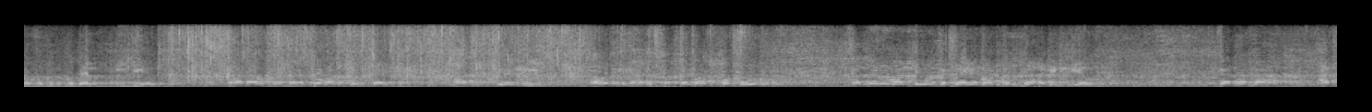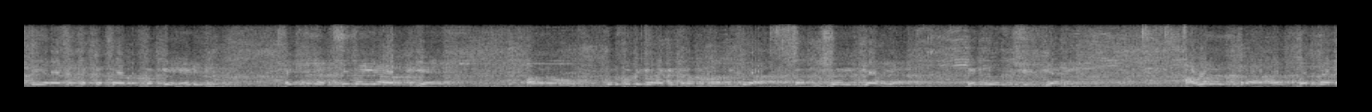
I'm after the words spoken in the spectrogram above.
ಹೊಸದುರ್ಗದ ಇಲ್ಲಿಯವರು. ನಾನು ಅವರನ್ನ ನೆನಪು ಮಾಡಿಕೊಳ್ತಾ ಇದ್ದೀನಿ. ಆ ದೃಷ್ಟಿಯಲ್ಲಿ ಅವರಿಗೆ ನಾನು ಸ್ಪರ್ಧೆ ಮಾಡಿಕೊಂಡು ಕನ್ನಡ ಮಾಧ್ಯಮ ಕಡ್ಡಾಯ ಮಾಡಿದಂತಹ ವ್ಯಕ್ತಿ ಅವರು. ಈಗ ನನ್ನ ಆತ್ಮೀಯರಾಗಿರ್ತಕ್ಕಂಥವ್ರ ಬಗ್ಗೆ ಹೇಳಿದರು. ಹೆಚ್ಚು ನರಸಿಂಹಯ್ಯ ಅವರಿಗೆ ಅವರು ಕುಲಪತಿಗಳಾಗಿದ್ದರು. ನಮ್ಮ ಮಿತ್ರ ವಿಶ್ವವಿದ್ಯಾಲಯ, ಬೆಂಗಳೂರು ವಿಶ್ವವಿದ್ಯಾಲಯ. ಅವರ ಹತ್ರ ಬಂದಾಗ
